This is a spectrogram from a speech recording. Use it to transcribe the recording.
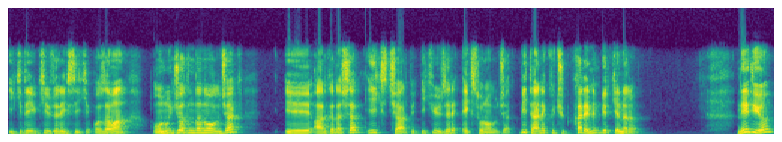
2'de 2 üzeri eksi 2. O zaman 10. adımda ne olacak? Ee, arkadaşlar x çarpı 2 üzeri eksi 10 olacak. Bir tane küçük karenin bir kenarı. Ne diyor?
